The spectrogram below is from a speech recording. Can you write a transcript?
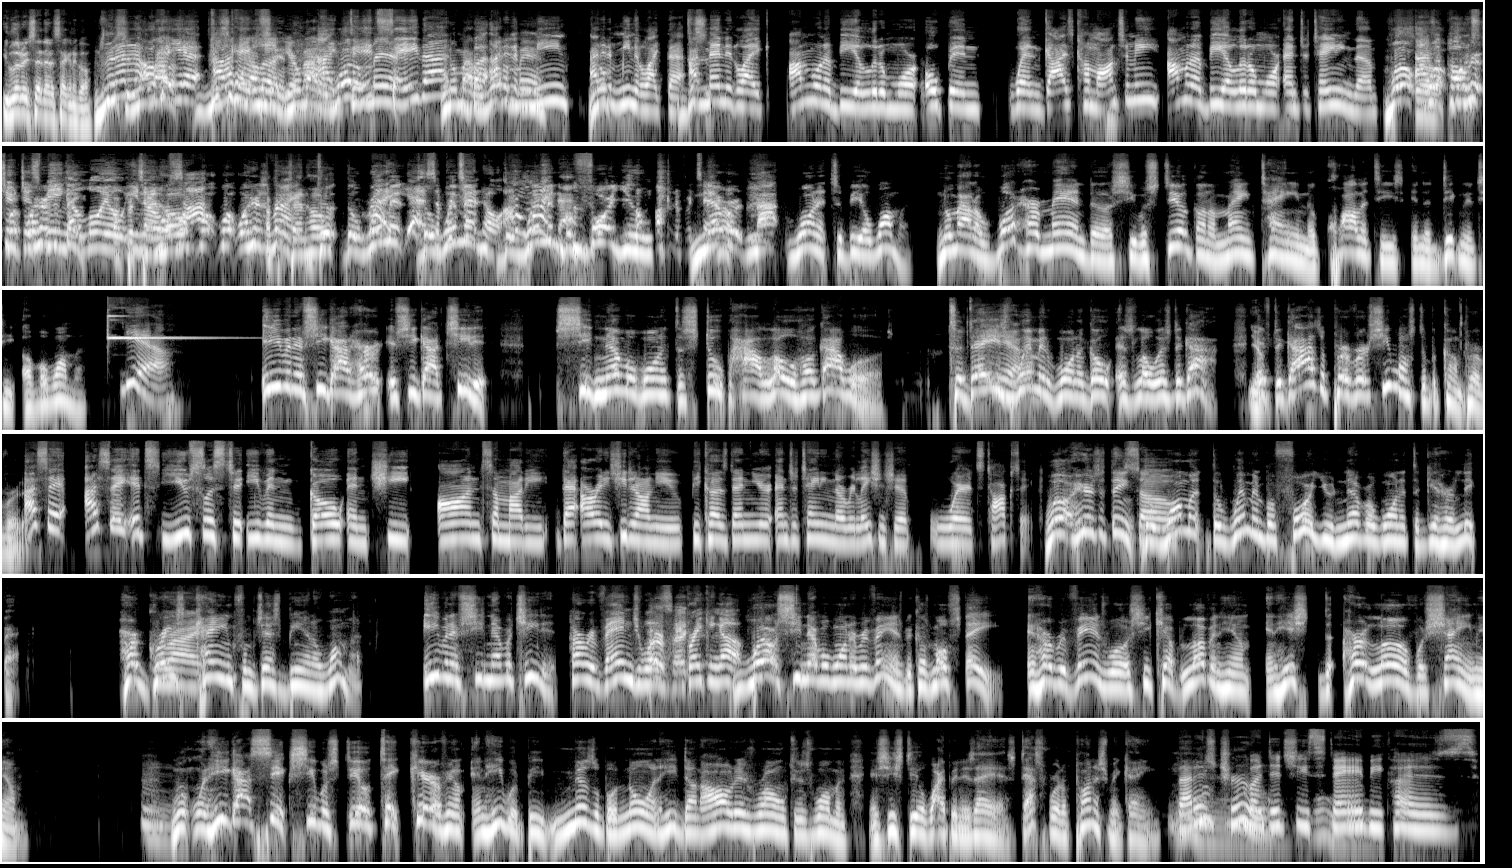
You literally said that a second ago. Listen, no, no, okay, matter- yeah, listen okay, what I'm look, saying, no matter I what a did man- say that, no matter but what I a didn't man- mean I didn't mean it like that. I meant it like I'm gonna be a little more open when guys come on to me. I'm gonna be a little more entertaining them Well, as well, well, opposed here- to well, just here's being a thing. loyal, A you know, pretend hoe? side. Well, well, well, here's the A thing. pretend hoe? The, the Right, women, yes, the a women, pretend hoe. I the women that. before you I'm a pretend never hoe. not wanted to be a woman. No matter what her man does, she was still gonna maintain the qualities and the dignity of a woman. Yeah. Even if she got hurt, if she got cheated, she never wanted to stoop how low her guy was. Today's Yeah. women want to go as low as the guy. Yep. If the guy's a pervert, she wants to become perverted. I say I say it's useless to even go and cheat on somebody that already cheated on you because then you're entertaining the relationship where it's toxic. Well, here's the thing: the woman, the women before you never wanted to get her lick back. Her grace Right. came from just being a woman, even if she never cheated. Her revenge was Perfect. breaking up. Well, she never wanted revenge because most stayed, and her revenge was she kept loving him, and his the, her love would shame him. Hmm. When, when he got sick, she would still take care of him, and he would be miserable knowing he done all this wrong to this woman, and she's still wiping his ass. That's where the punishment came. That is mm. true. But did she stay because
